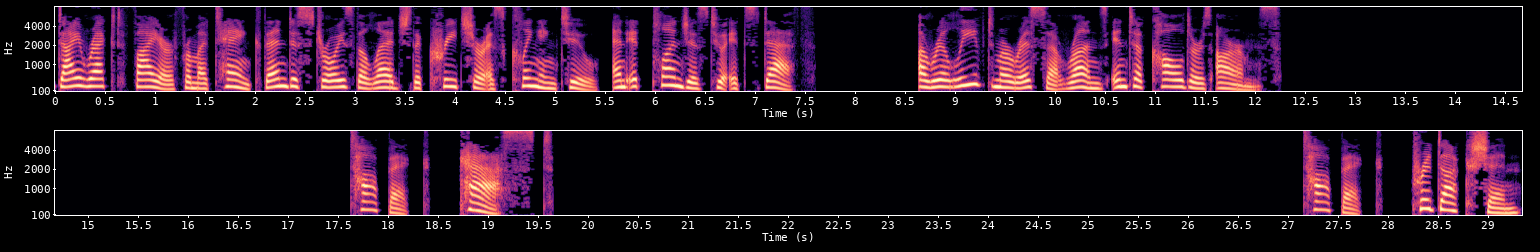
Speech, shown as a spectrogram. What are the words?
Direct fire from a tank then destroys the ledge the creature is clinging to, and it plunges to its death. A relieved Marissa runs into Calder's arms. Topic. Cast Topic. Production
